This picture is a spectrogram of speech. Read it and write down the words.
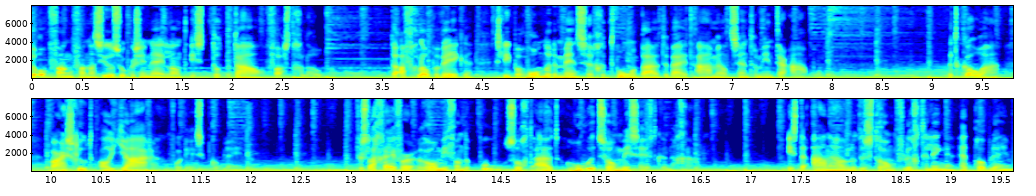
De opvang van asielzoekers in Nederland is totaal vastgelopen. De afgelopen weken sliepen honderden mensen gedwongen buiten bij het aanmeldcentrum in Ter Apel. Het COA waarschuwt al jaren voor deze problemen. Verslaggever Romy van der Poel zocht uit hoe het zo mis heeft kunnen gaan. Is de aanhoudende stroom vluchtelingen het probleem?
